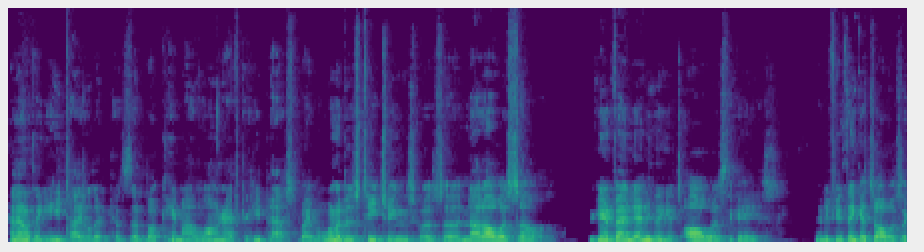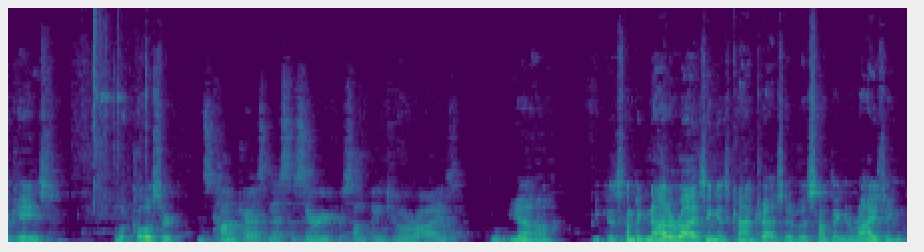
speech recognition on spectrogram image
and I don't think he titled it because the book came out long after he passed away, but one of his teachings was uh, not always so. You can't find anything, it's always the case. And if you think it's always the case, look closer. Is contrast necessary for something to arise? Yeah, because something not arising is contrasted with something arising.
